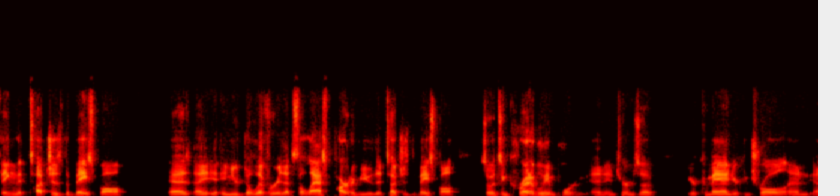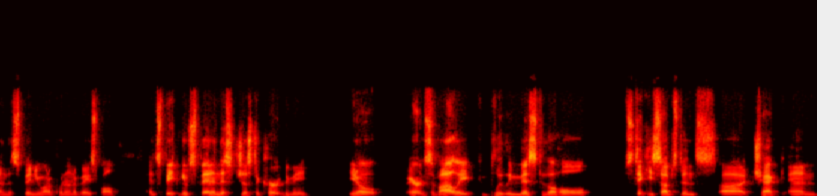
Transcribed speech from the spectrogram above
thing that touches the baseball as uh, in your delivery. That's the last part of you that touches the baseball. So it's incredibly important in, in terms of your command, your control, and and the spin you want to put on a baseball. And speaking of spin, and this just occurred to me, you know, Aaron Civale completely missed the whole sticky substance uh, check and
